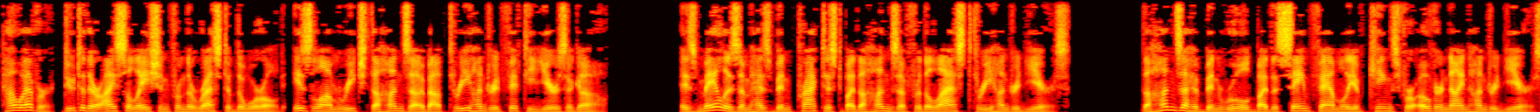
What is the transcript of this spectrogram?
However, due to their isolation from the rest of the world, Islam reached the Hunza about 350 years ago. Ismailism has been practiced by the Hunza for the last 300 years. The Hunza have been ruled by the same family of kings for over 900 years.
